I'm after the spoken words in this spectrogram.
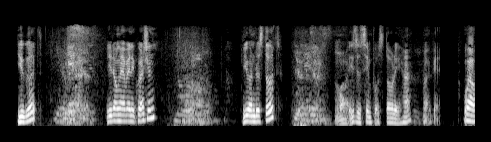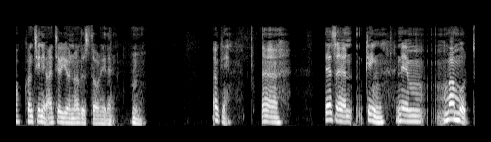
You good? Yes. You don't have any question? No. You understood? Yes. Well, it's a simple story, huh? Okay. Well, continue. I'll tell you another story then. Hmm. Okay. Uh, there's a king named Mahmud.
